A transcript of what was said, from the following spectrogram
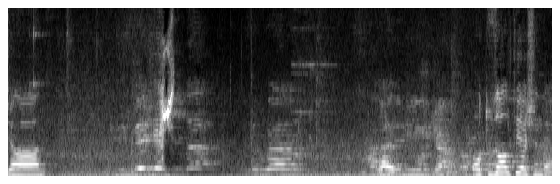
Can. 105 yaşında ben Evet. yiyeceğim. 36 yaşında.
